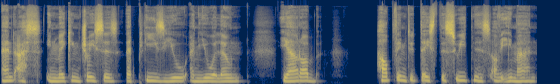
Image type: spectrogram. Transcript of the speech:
and us in making choices that please you and you alone. Ya Rab, help them to taste the sweetness of Iman.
